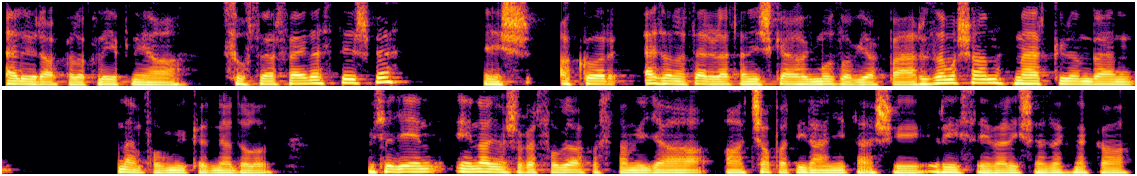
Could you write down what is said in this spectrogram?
előre akarok lépni a szoftverfejlesztésbe, és akkor ezen a területen is kell, hogy mozogjak párhuzamosan, mert különben nem fog működni a dolog. Úgyhogy én, én nagyon sokat foglalkoztam így a, a csapat irányítási részével is ezeknek a,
